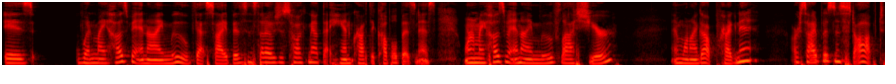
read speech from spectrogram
is when my husband and I moved that side business that I was just talking about, that handcrafted couple business, when my husband and I moved last year and when I got pregnant, our side business stopped.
